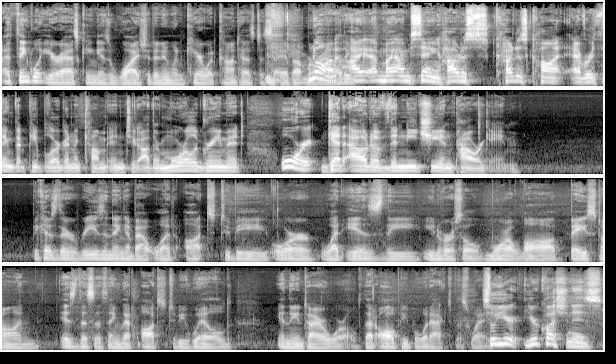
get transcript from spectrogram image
I think what you're asking is why should anyone care what Kant has to say about No, morality? I, I, I'm saying how does how does Kant ever think that people are going to come into either moral agreement or get out of the Nietzschean power game? because they're reasoning about what ought to be or what is the universal moral law based on is this a thing that ought to be willed in the entire world that all people would act this way. So your your question is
